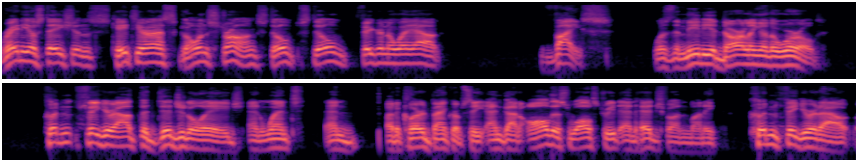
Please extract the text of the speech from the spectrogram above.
Radio stations, KTRS going strong. Still still figuring a way out. Vice was the media darling of the world. Couldn't figure out the digital age and went and uh, declared bankruptcy and got all this Wall Street and hedge fund money. Couldn't figure it out.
